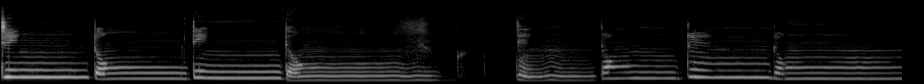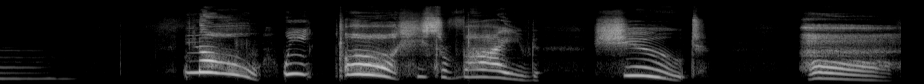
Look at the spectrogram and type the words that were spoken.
Ding dong, ding dong. Ding dong, ding dong. No! We. Oh, he survived. Shoot.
